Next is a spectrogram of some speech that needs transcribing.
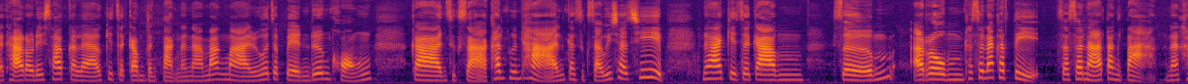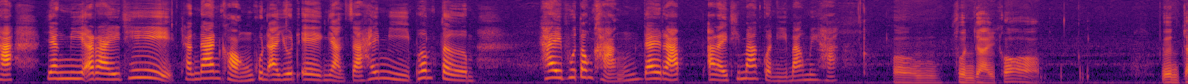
นะคะ เราได้ทราบกันแล้วกิจกรรมต่างๆ นานามากมายไม่ว่าจะเป็นเรื่องของการศึกษาขั้นพื้นฐาน การศึกษาวิชาชีพนะคะกิจกรรมเสริมอารมณ์ ทัศนคติศาสนาต่างๆนะคะ ยังมีอะไรที่ทางด้านของคุณอายุธเองอยากจะให้มีเพิ่มเติม ให้ผู้ต้องขังได้รับอะไรที่มากกว่านี้บ้างไหมคะ เอิ่มส่วนใหญ่ก็ เรือนจ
